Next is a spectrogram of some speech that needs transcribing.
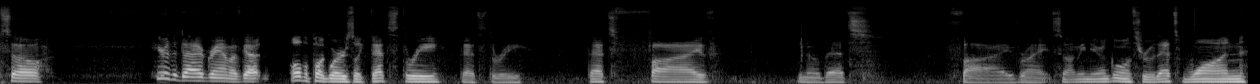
So here the diagram, I've got all the plug wires like that's three, that's three, that's five, you know, that's five, right? So I mean, you're going through, that's one,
